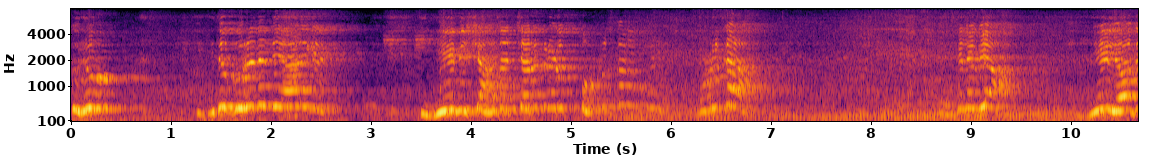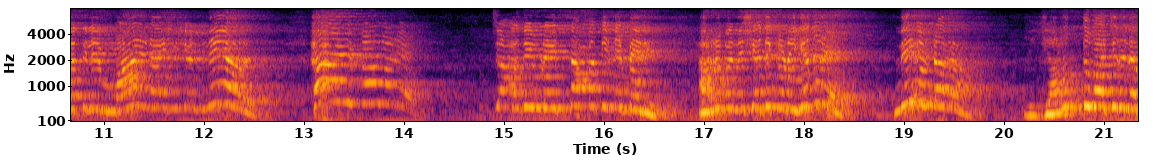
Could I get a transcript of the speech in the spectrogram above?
ഗുരു ഇത് ഗുരുവിന്റെ ആണെങ്കിൽ ഈ വിഷാദ ചെറുക്കനോട് പൊറുക്കണം പൊറുക്കണം ഏകലവ്യ, ഈ ലോകത്തിലെ ശിഷ്യൻ നീയാണ്! ജാതിയുടെ സമ്പത്തിന്റെ പേരിൽ അറിവ് നിഷേധിക്കുന്ന എതിരെ നീ ഉണ്ടാകാം നീ അറുത്തു മാറ്റിയതിന്റെ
